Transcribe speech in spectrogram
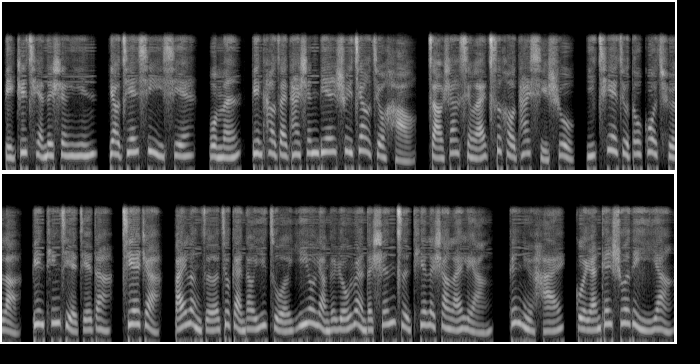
比之前的声音要尖细一些。我们便靠在他身边睡觉就好，早上醒来伺候他洗漱，一切就都过去了。边听姐姐的。接着，白冷泽就感到一左一右两个柔软的身子贴了上来，两。跟女孩果然跟说的一样，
